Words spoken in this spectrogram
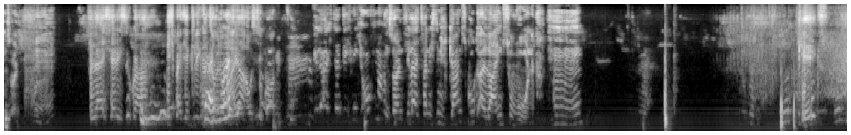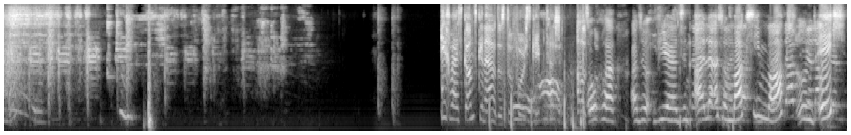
Hm. Vielleicht hätte ich sogar nicht bei dir klingeln sollen, um Eier auszuborgen. Vielleicht hätte ich nicht aufmachen sollen. Vielleicht fand ich es nämlich ganz gut, allein zu wohnen. Hm. Keks? Ich weiß ganz genau, dass du vorskippt hast. Also, Oha, also wir sind alle, also Maxi, Max und ich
